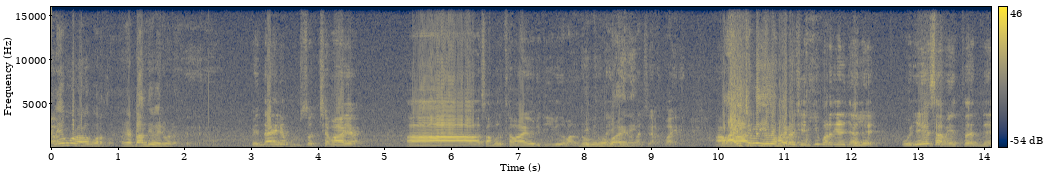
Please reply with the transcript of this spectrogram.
ഇളയ മോളാണ് പുറത്ത്. എട്ടാം തീയതി വരും ഇവിടെ. എന്തായാലും സ്വച്ഛമായ സമൃദ്ധമായ ഒരു ജീവിതമാണ് മനസ്സിലാക്കുന്നത് ശരിക്കും പറഞ്ഞു കഴിഞ്ഞാൽ ഒരേ സമയത്ത് തന്നെ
